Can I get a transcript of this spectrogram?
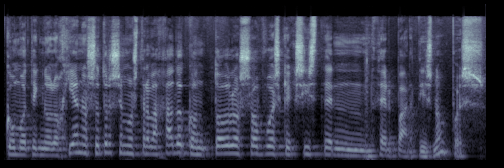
como tecnología nosotros hemos trabajado con todos los softwares que existen third parties, ¿no? Pues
